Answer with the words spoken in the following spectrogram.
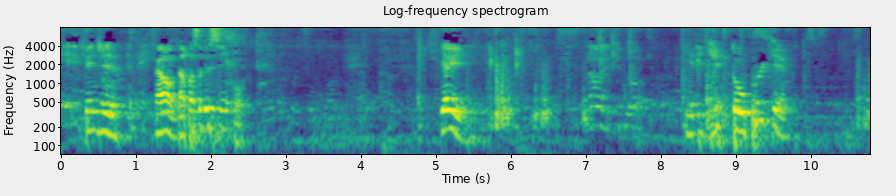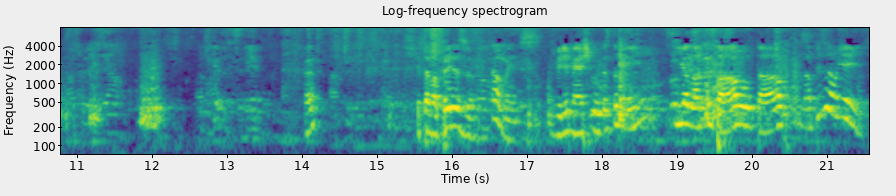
Entendi. Não, dá para saber sim, pô. E aí? Não, ele ditou. Ele ditou por quê? Hã? Ele estava preso? Não, mas vira e mexe, Lucas também ia lá com o pau tal, na prisão, e aí?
